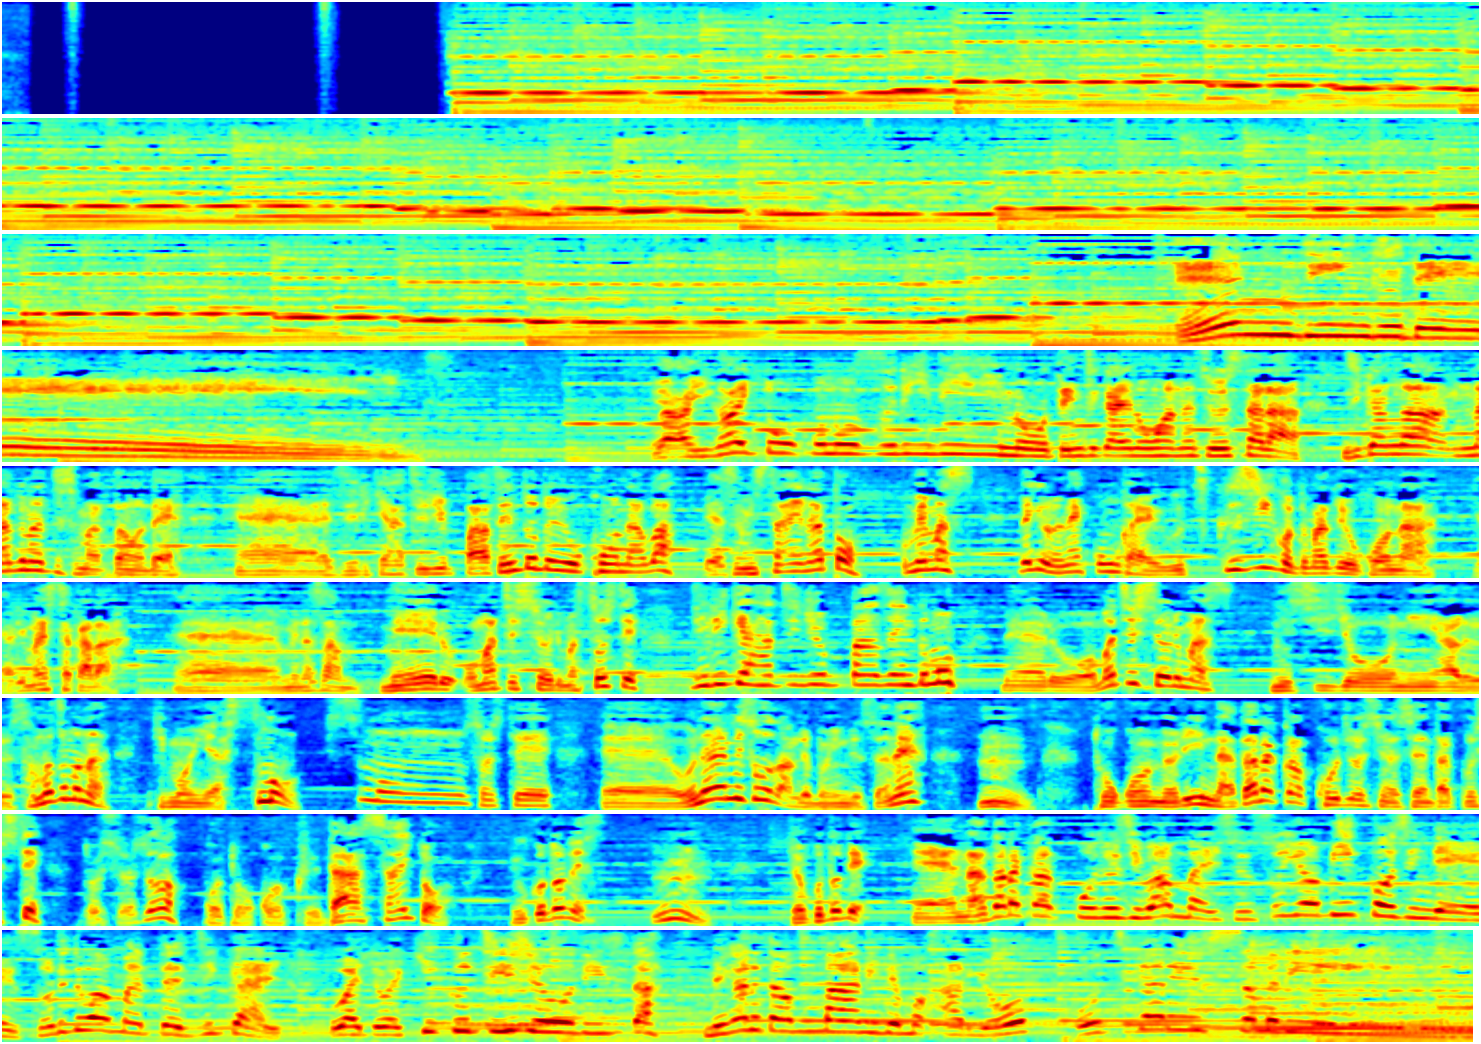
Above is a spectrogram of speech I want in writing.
エンディングでーす。いや、意外とこの 3D の展示会のお話をしたら、時間がなくなってしまったので、えー、自力80%というコーナーはお休みしたいなと思います。だけどね、今回美しい言葉というコーナーやりましたから、えー、皆さんメールお待ちしております。そして自力80%もメールをお待ちしております。日常にある様々な疑問や質問、質問、そして、えー、お悩み相談でもいいんですよね。うん。投稿よりなだらか向上心を選択して、どしどしご投稿くださいということです。うん。ということで、えー、なだらか向上心は毎週水曜日更新です。それではまた次回、お相手は菊池翔でした。メガネタマーニでもあるよ。お疲れ様です。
